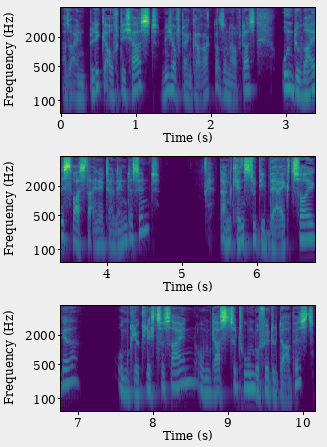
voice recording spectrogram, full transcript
also einen Blick auf dich hast, nicht auf deinen Charakter, sondern auf das, und du weißt, was deine Talente sind, dann kennst du die Werkzeuge, um glücklich zu sein, um das zu tun, wofür du da bist.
